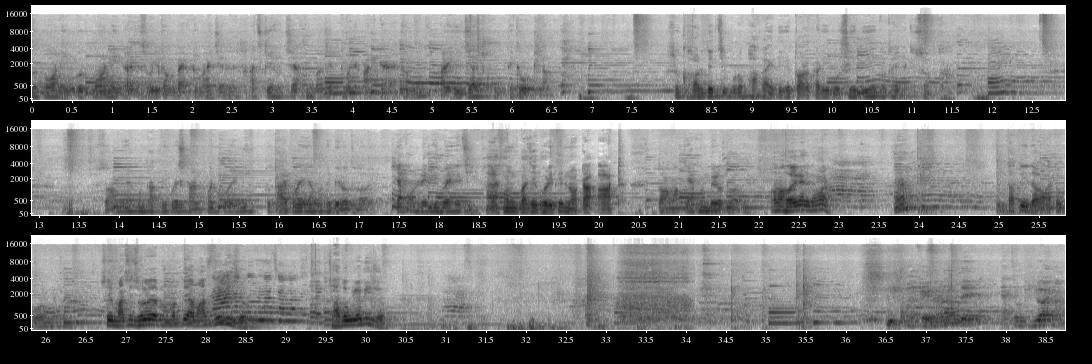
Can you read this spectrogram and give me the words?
Good morning good morning guys welcome back to my channel আজকে হচ্ছে এখন বাজে মানে আটটা একান্ন, আর এই জাস্ট ঘুম থেকে উঠলাম। সো ঘর দেখছি পুরো ফাঁকা, এদিকে তরকারি বসিয়ে দিয়ে কোথায় গেছে সব। সো আমি এখন তাড়াতাড়ি করে স্নান ফান করে নিই, তো তারপরেই আমাকে বেরোতে হবে। এখন রেডি হয়ে গেছি, আর এখন বাজে ঘড়িতে নটা আট, তো আমাকে এখন বেরোতে হবে। আমার হয়ে গেছে তোমার? হ্যাঁ? তাড়াতাড়ি দাও, এত গরম। সেই মাছের ঝোলের মধ্যে মাছ দিয়ে দিয়েছ? ছাতুগুলো দিয়েছ? এত ভিড় হয় না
